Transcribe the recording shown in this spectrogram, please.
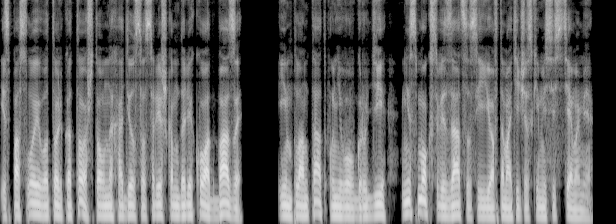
и спасло его только то, что он находился слишком далеко от базы, и имплантат у него в груди не смог связаться с ее автоматическими системами.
